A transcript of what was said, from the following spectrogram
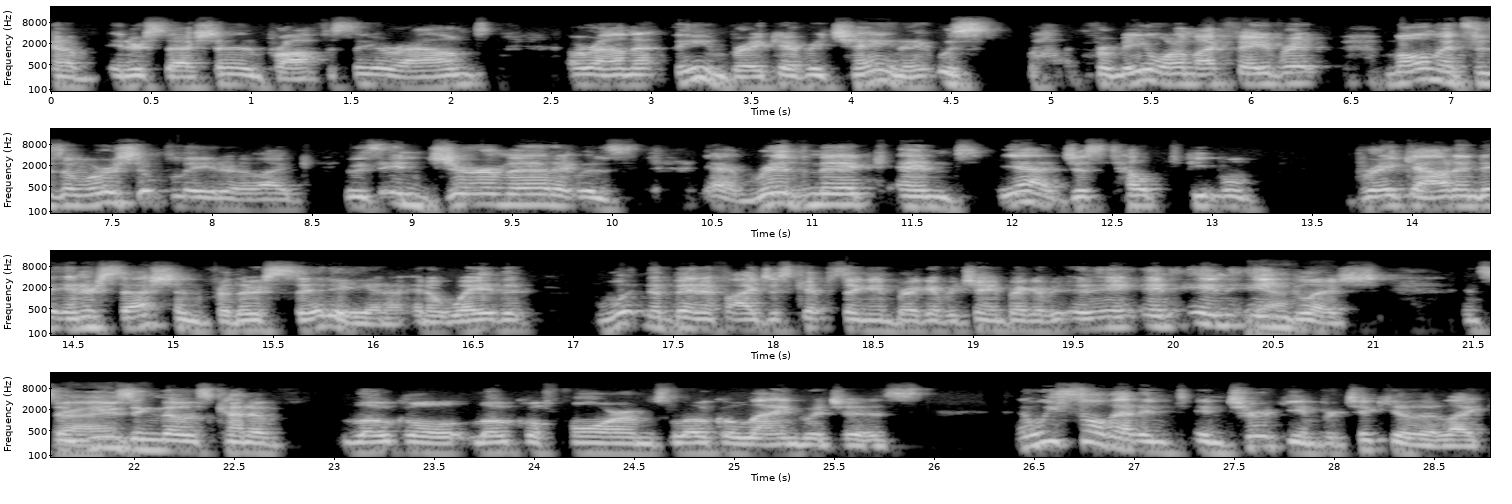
kind of intercession and prophecy around around that theme break every chain and it was for me one of my favorite moments as a worship leader like it was in german it was yeah rhythmic and yeah just helped people break out into intercession for their city in a, in a way that wouldn't have been if I just kept singing "Break Every Chain, Break Every" in, in, in yeah. English. And so right. using those kind of local local forms, local languages, and we saw that in in Turkey in particular. Like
